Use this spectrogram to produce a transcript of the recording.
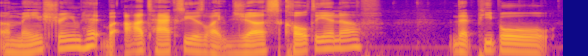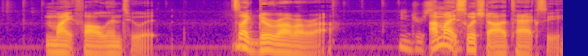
a mainstream hit, but Odd Taxi is like just culty enough that people might fall into it. It's like Durarara. Interesting. I might switch to Odd Taxi.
